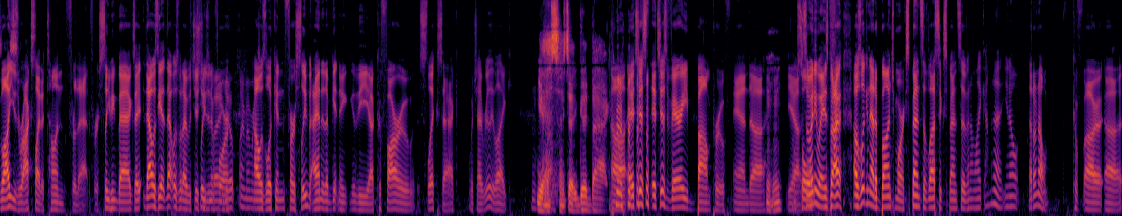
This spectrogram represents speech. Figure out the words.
well, I use Rokslide a ton for that for sleeping bags. I, that was yeah, that was what I was just Sleeping using it for. yep, I remember I was looking for sleep. I ended up getting a, the uh, Kifaru slick sack, which I really like. Yes, it's a good bag. Uh, it's just it's just very bomb proof and uh, Mm-hmm. yeah. So, anyways, but I, I was looking at a bunch more expensive, less expensive, and I'm like, I'm gonna, you know, I don't know. Uh, uh,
